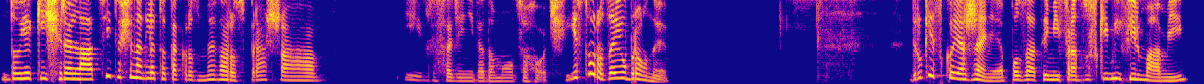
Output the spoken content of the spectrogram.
do jakiejś relacji, to się nagle to tak rozmywa, rozprasza i w zasadzie nie wiadomo o co chodzi. Jest to rodzaj obrony. Drugie skojarzenie, poza tymi francuskimi filmami,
